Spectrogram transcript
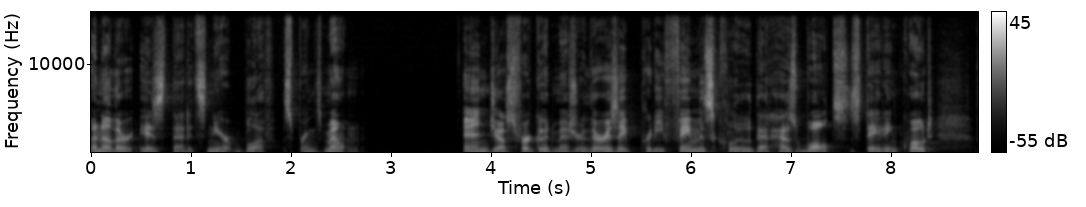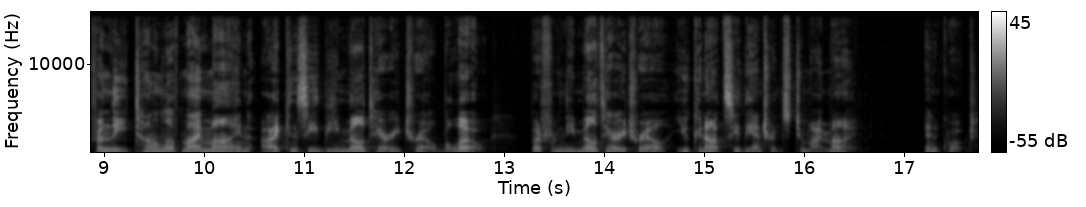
Another is that it's near Bluff Springs Mountain. And just for good measure, there is a pretty famous clue that has Waltz stating, quote, From the tunnel of my mind, I can see the military trail below, but from the military trail, you cannot see the entrance to my mine. End quote.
